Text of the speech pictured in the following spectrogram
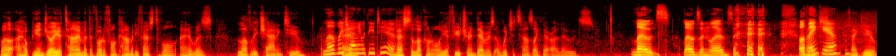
Well, I hope you enjoy your time at the Vodafone Comedy Festival, and it was lovely chatting to you. Lovely And chatting with you too. Best of luck on all your future endeavors, of which it sounds like there are loads. Loads, loads and loads. well, thank you. Thank you.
